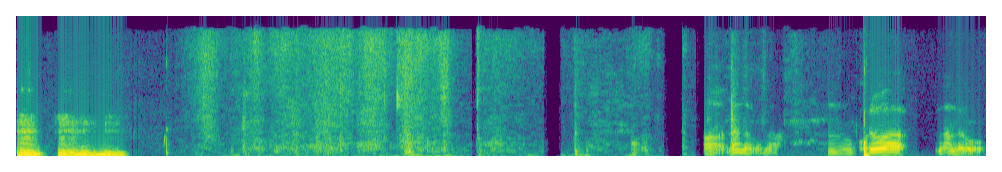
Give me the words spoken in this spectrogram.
思うん、うん、うん、う。まあ、なん。だろうな。うん、これは、なん。だろ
